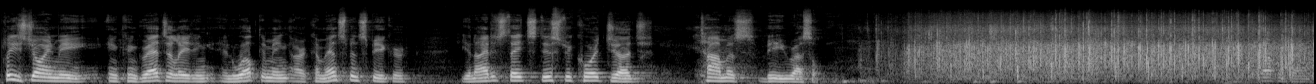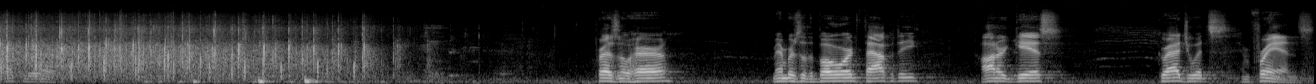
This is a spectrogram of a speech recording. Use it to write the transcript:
Please join me in congratulating and welcoming our commencement speaker, United States District Court Judge Thomas B. Russell. President O'Hara, members of the board, faculty, honored guests, graduates, and friends.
